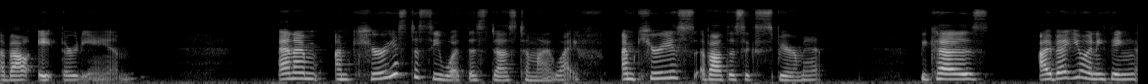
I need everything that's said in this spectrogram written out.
about 8:30 a.m. And I'm I'm curious to see what this does to my life. I'm curious about this experiment because I bet you anything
